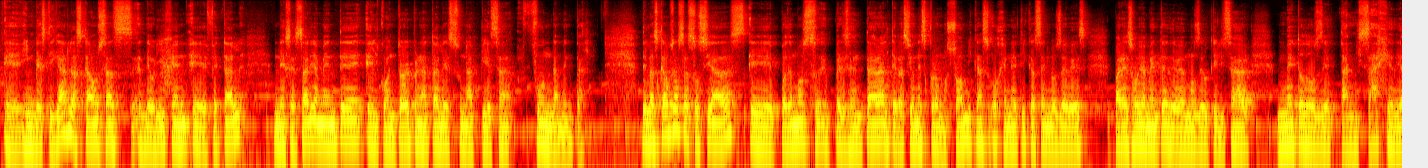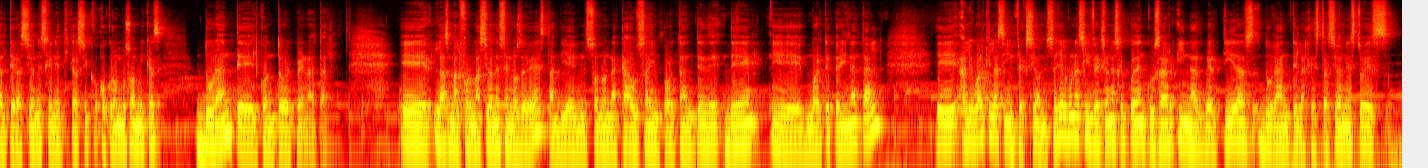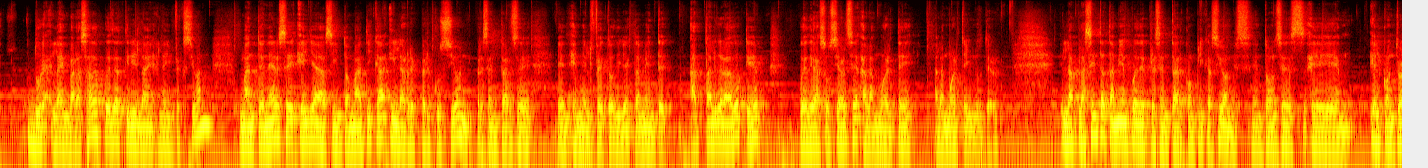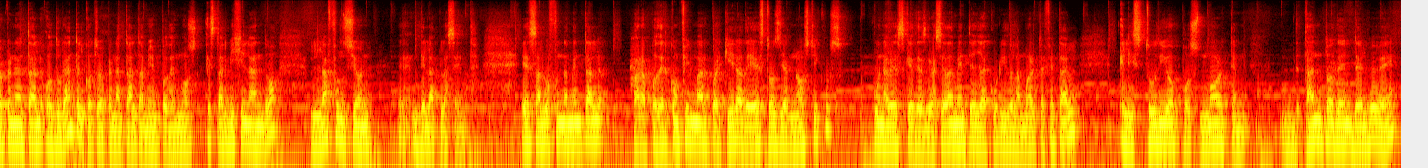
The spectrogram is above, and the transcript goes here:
eh, investigar las causas de origen eh, fetal, necesariamente el control prenatal es una pieza fundamental. De las causas asociadas eh, podemos eh, presentar alteraciones cromosómicas o genéticas en los bebés. Para eso obviamente debemos de utilizar métodos de tamizaje de alteraciones genéticas o cromosómicas durante el control prenatal. Eh, las malformaciones en los bebés también son una causa importante de, muerte perinatal. al igual que las infecciones. Hay algunas infecciones que pueden causar inadvertidas durante la gestación. Esto es la embarazada puede adquirir la, infección, mantenerse ella asintomática y la repercusión presentarse en, el feto directamente a tal grado que puede asociarse a la muerte, a la muerte inútero. La placenta también puede presentar complicaciones, entonces eh, el control prenatal o durante el control prenatal también podemos estar vigilando la función eh, de la placenta. Es algo fundamental para poder confirmar cualquiera de estos diagnósticos una vez que desgraciadamente haya ocurrido la muerte fetal, el estudio post-mortem tanto del, bebé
